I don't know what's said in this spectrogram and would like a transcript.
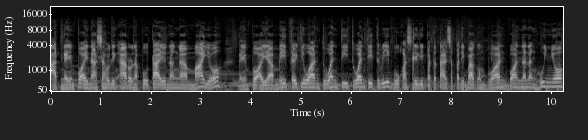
At ngayon po ay nasa huling araw na po tayo ng uh, Mayo. Ngayon po ay uh, May 31, 2023. Bukas lilipat na tayo sa panibagong buwan, buwan na ng Hunyo.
